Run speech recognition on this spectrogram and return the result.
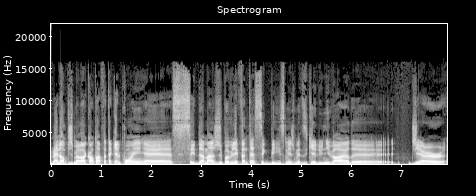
Ben non, puis je me rends compte en fait à quel point euh, c'est dommage. J'ai pas vu les Fantastic Beasts, mais je me dis que l'univers de J.R.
